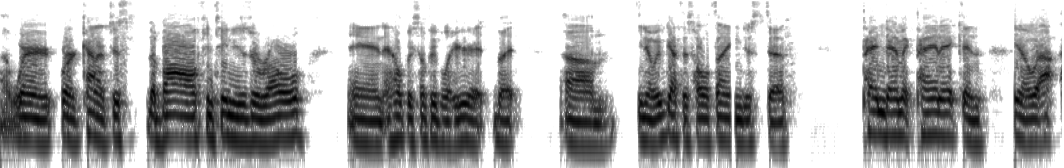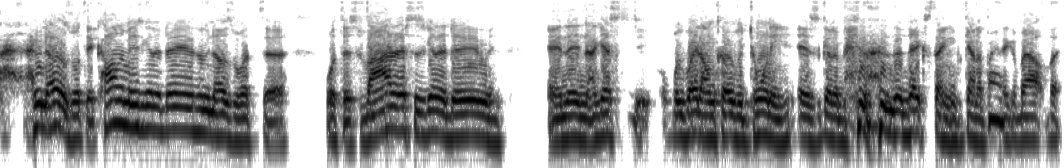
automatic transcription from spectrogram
uh, where where kind of just the ball continues to roll and, and hopefully some people hear it. But um, you know, we've got this whole thing just uh, pandemic panic, and you know, I, who knows what the economy is going to do? Who knows what the what this virus is going to do? And and then I guess we wait on COVID twenty is going to be the next thing we kind of panic about. But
